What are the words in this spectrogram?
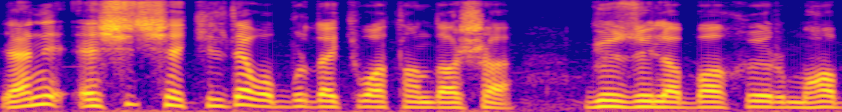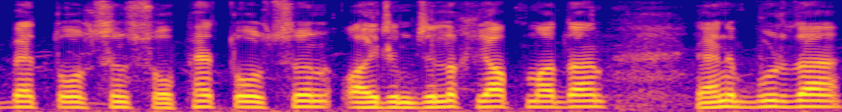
yani eşit şekilde buradaki vatandaşa gözüyle bakıyor, muhabbet olsun, sohbet olsun, ayrımcılık yapmadan. Yani burada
